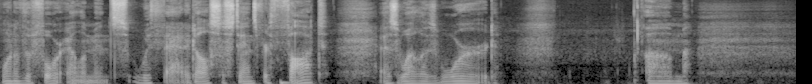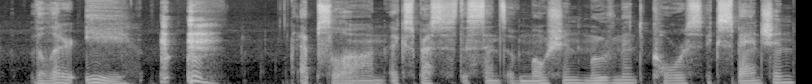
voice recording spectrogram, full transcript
one of the four elements. With that, it also stands for thought as well as word. Um, the letter E, epsilon, expresses the sense of motion, movement, course, expansion,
